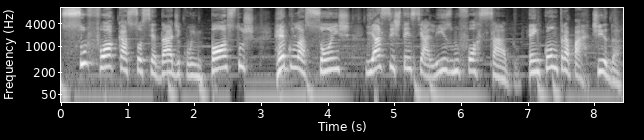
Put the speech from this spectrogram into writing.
sufoca a sociedade com impostos, regulações e assistencialismo forçado. Em contrapartida,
